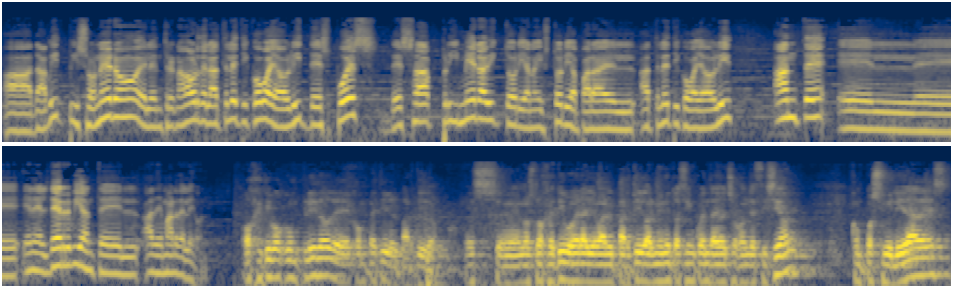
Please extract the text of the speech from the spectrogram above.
a David Pisonero, el entrenador del Atlético Valladolid, después de esa primera victoria en la historia para el Atlético Valladolid ante el, eh, en el derby ante el Ademar de León. Objetivo cumplido de competir el partido. Es, eh, nuestro objetivo era llevar el partido al minuto 58 con decisión, con posibilidades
